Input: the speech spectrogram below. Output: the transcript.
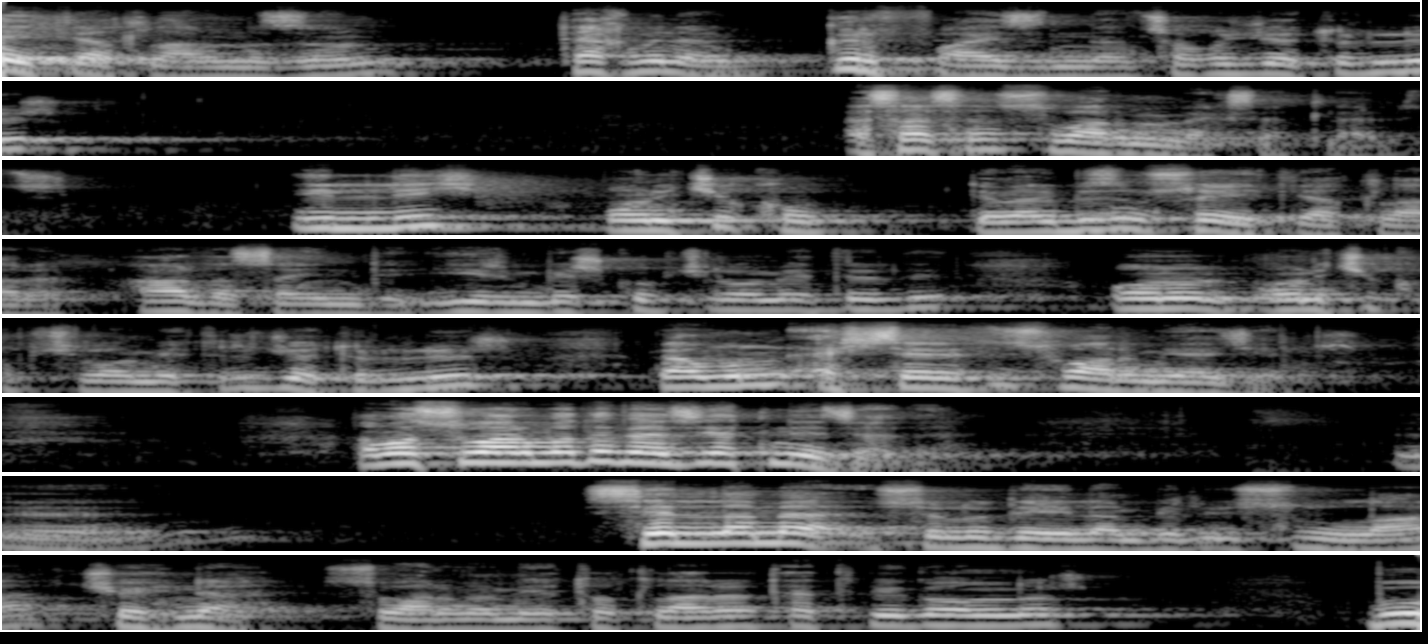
ehtiyatlarımızın təxminən 40%-dən çoxu götürülür. Əsasən suvarma məqsədləri üçün. İllik 12 kub Deməli bizim su ehtiyatları hardasa indi 25 kub kilometrdir. Onun 12 kub kilometri götürülür və bunun əksəriyyəti suvarmaya gedir. Amma suvarmada vəziyyət necədir? E, selləmə üsulu deyilən bir üsulla köhnə suvarma metodları tətbiq olunur. Bu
